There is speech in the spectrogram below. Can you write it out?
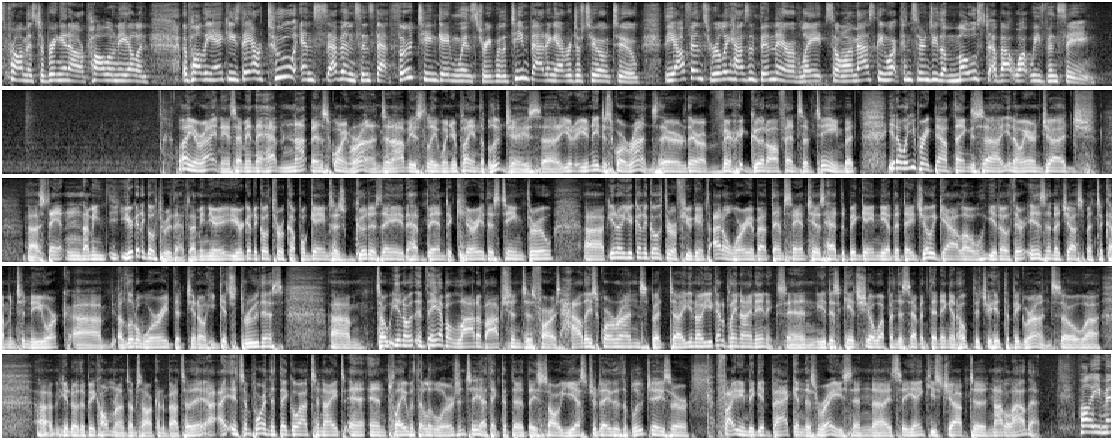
as promised, to bring in our Paul O'Neill. And uh, Paul, the Yankees, they are 2 and 7 since that 13-game win streak with a team batting average of 202. The offense really hasn't been there of late, so I'm asking what concerns you the most about what we've been seeing. Well, you're right, Nancy. I mean, they have not been scoring runs, and obviously, when you're playing the Blue Jays, uh, you you need to score runs. They're they're a very good offensive team, but you know when you break down things, uh, you know Aaron Judge uh, Stanton. I mean, you're going to go through that. I mean, you're, you're going to go through a couple games as good as they have been to carry this team through. Uh, you know, you're going to go through a few games. I don't worry about them. Sanchez had the big game the other day. Joey Gallo, you know, there is an adjustment to coming to New York. Uh, a little worried that, you know, he gets through this. Um, so, you know, they have a lot of options as far as how they score runs, but, uh, you know, you got to play nine innings, and you just can't show up in the seventh inning and hope that you hit the big run. So, uh, uh, you know, the big home runs I'm talking about. So they, I, it's important that they go out tonight and, and play with a little urgency. I think that they saw yesterday that the Blue Jays are fighting to get back in this race, and uh, it's the Yankees' job to not allow that. Paul, you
